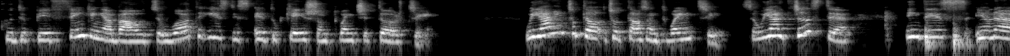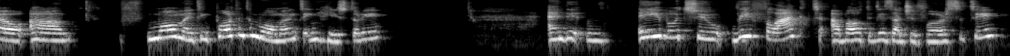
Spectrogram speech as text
could be thinking about what is this education 2030 we are in 2020, so we are just uh, in this, you know, uh, moment, important moment in history, and able to reflect about this adversity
